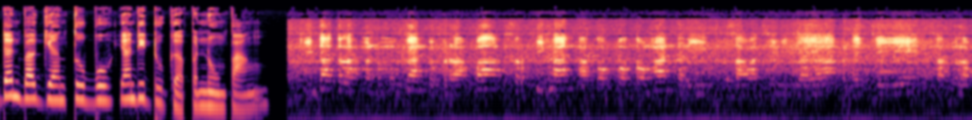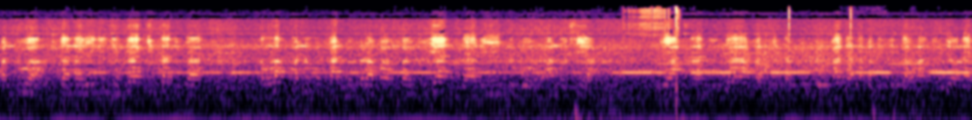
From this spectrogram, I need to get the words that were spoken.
dan bagian tubuh yang diduga penumpang. Kita telah menemukan beberapa serpihan atau potongan dari pesawat Sriwijaya NCY 182 dan hari ini juga kita juga telah menemukan beberapa bagian dari tubuh manusia yang selanjutnya akan kita kumpulkan dan akan ditindaklanjuti oleh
